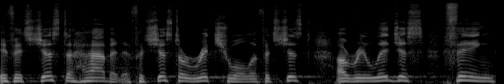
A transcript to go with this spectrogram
If it's just a habit, if it's just a ritual, if it's just a religious thing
